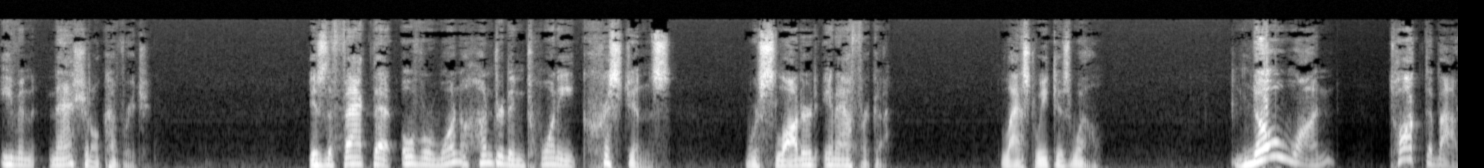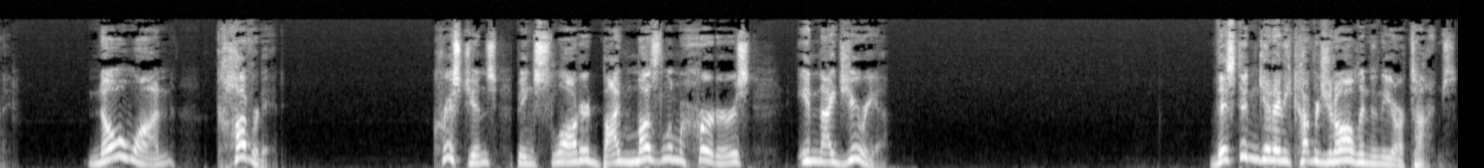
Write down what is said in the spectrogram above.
even national coverage is the fact that over 120 Christians were slaughtered in Africa last week as well. No one talked about it. No one covered it. Christians being slaughtered by Muslim herders in Nigeria. This didn't get any coverage at all in the New York Times.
